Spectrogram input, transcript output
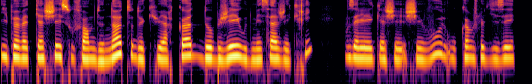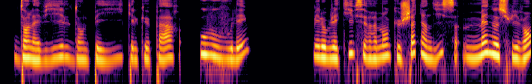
Ils peuvent être cachés sous forme de notes, de QR codes, d'objets ou de messages écrits. Vous allez les cacher chez vous ou comme je le disais, dans la ville, dans le pays, quelque part, où vous voulez. Mais l'objectif, c'est vraiment que chaque indice mène au suivant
